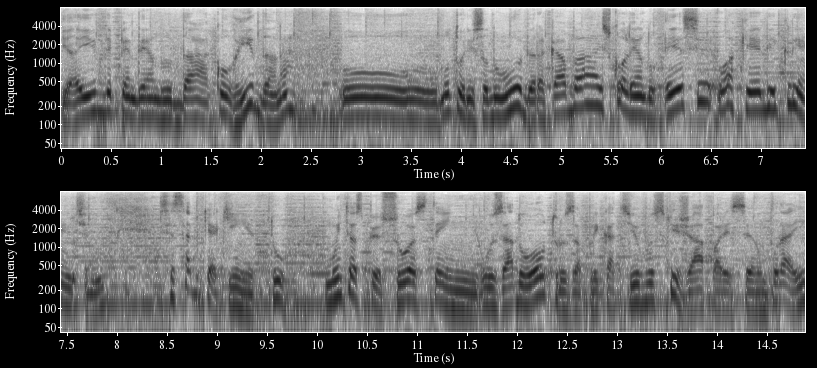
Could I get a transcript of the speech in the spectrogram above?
e aí, dependendo da corrida, né? O motorista do Uber acaba escolhendo esse ou aquele cliente. Né? Você sabe que aqui em Itu, muitas pessoas têm usado outros aplicativos que já apareceram por aí,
